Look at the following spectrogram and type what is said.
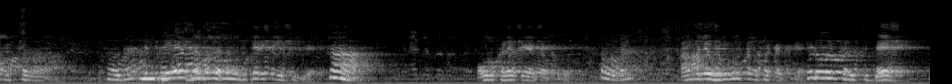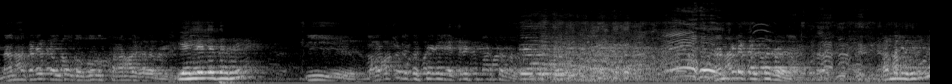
ಮಾಸ್ತರ್ ಹೌದಾ? ನಿಮ್ ಕೈಯಾಗ ಮುದುಕರಿಗೆ ಕಲಿಸಿದ್ದೆ ಹಾ. ಅವ್ರು ಕಳೆ ಕೈಯಾಕತ್ರು ಹೌದಾ? ಆಮೇಲೆ ಹುಡುಗರು ಕಲಸಕ್ಕೆ ಹುಡುಗರು ಕಲಿಸಿದ್ದೆ ನನ್ನ ಕಡೆ ಕಲ್ತೋ ದೊಡ್ಡ ದೊಡ್ಡ ಸ್ಥಾನದಾಗ ಎಲ್ಲೆಲ್ಲದಾರೆ ಈ ಬಾಗಲಕೋಟೆ ಬಸ್ ಸ್ಟ್ಯಾಂಡಿಗೆ ಅಡ್ರೆಸ್ ಮಾಡ್ತಾರೆ ನನ್ನ ಕಡೆ ಕಲ್ತಾರ ಆಮೇಲೆ ಹುಡುಗ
